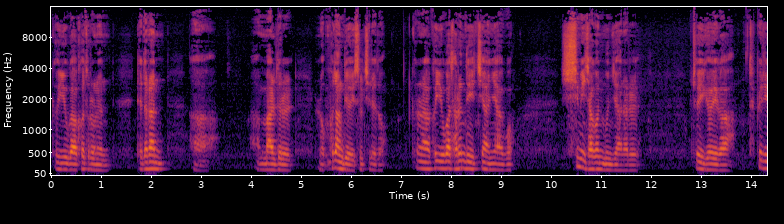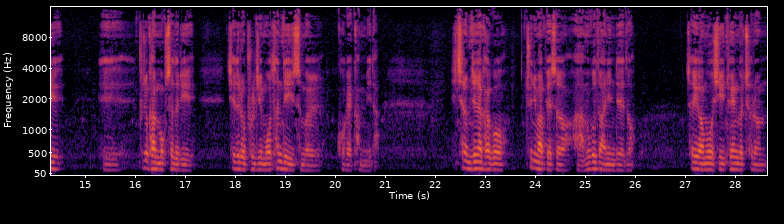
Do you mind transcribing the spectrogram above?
그 이유가 겉으로는 대단한 어, 말들로 포장되어 있을지라도 그러나 그 이유가 다른 데 있지 아니하고 심히 작은 문제 하나를 저희 교회가 특별히 부족한 목사들이 제대로 풀지 못한 데 있음을 고백합니다. 이처럼 전약하고 주님 앞에서 아무것도 아닌데도 저희가 무엇이 된 것처럼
